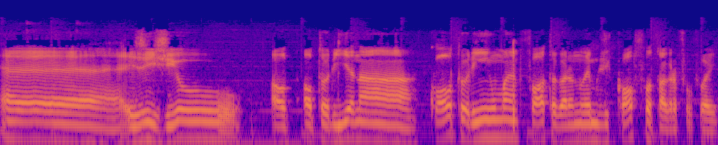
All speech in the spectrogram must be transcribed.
é, exigiu au- autoria na coautoria em uma foto, agora eu não lembro de qual fotógrafo foi.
